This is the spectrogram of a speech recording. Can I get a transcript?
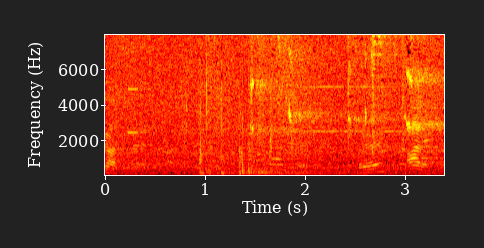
gato. Pré.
